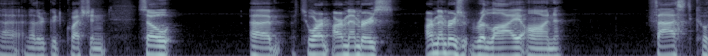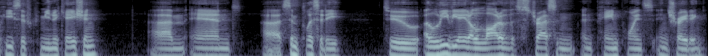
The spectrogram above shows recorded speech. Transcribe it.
uh, another good question. So, uh, to our our members, our members rely on fast, cohesive communication um, and uh, simplicity to alleviate a lot of the stress and, and pain points in trading.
